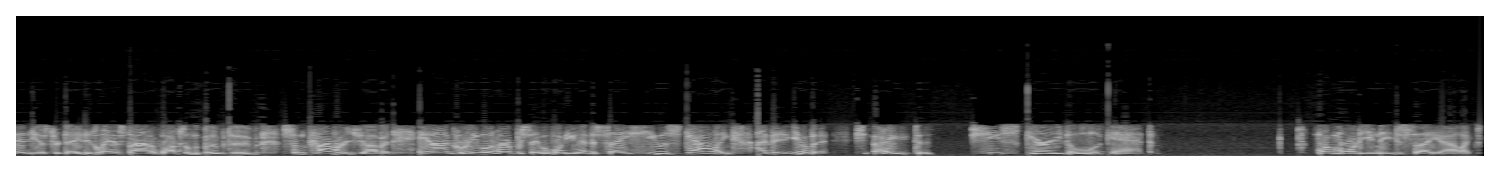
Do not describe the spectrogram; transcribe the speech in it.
said yesterday. Did last night I watched on the boob tube some coverage of it, and I agree 100% with what you had to say. She was scowling. I, you know, hey, she's scary to look at. What more do you need to say, Alex?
